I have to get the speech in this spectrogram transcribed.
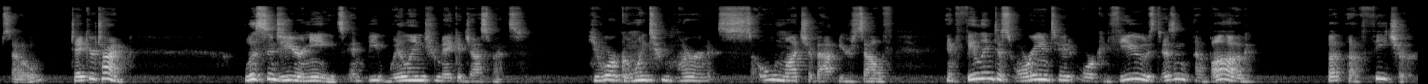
So, take your time. Listen to your needs and be willing to make adjustments. You are going to learn so much about yourself, and feeling disoriented or confused isn't a bug, but a feature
